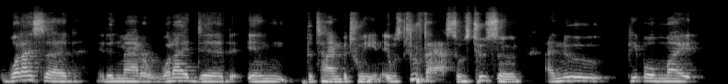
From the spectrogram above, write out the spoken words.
what I said, it didn't matter what I did in the time between. It was too fast, it was too soon. I knew people might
